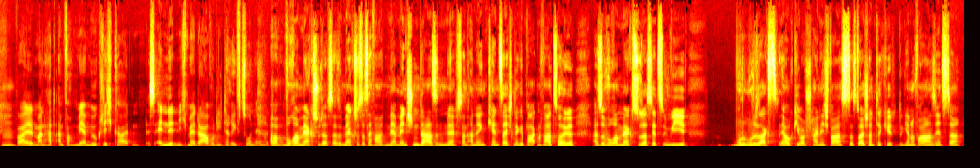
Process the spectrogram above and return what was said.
hm. weil man hat einfach mehr Möglichkeiten. Es endet nicht mehr da, wo die Tarifzone endet. Aber woran merkst du das? Also merkst du, dass einfach mehr Menschen da sind? Merkst du dann an den Kennzeichen der geparkten Fahrzeuge? Also woran merkst du, dass jetzt irgendwie wo, wo du sagst, ja, okay, wahrscheinlich war es das Deutschland-Ticket, die Hannoveraner sind jetzt da.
